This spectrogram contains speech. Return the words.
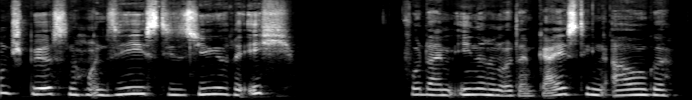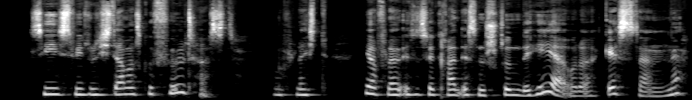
Und spürst nochmal und siehst dieses jüngere Ich vor deinem inneren oder deinem geistigen Auge, siehst, wie du dich damals gefühlt hast. Oder vielleicht, ja, vielleicht ist es ja gerade erst eine Stunde her oder gestern, ne?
